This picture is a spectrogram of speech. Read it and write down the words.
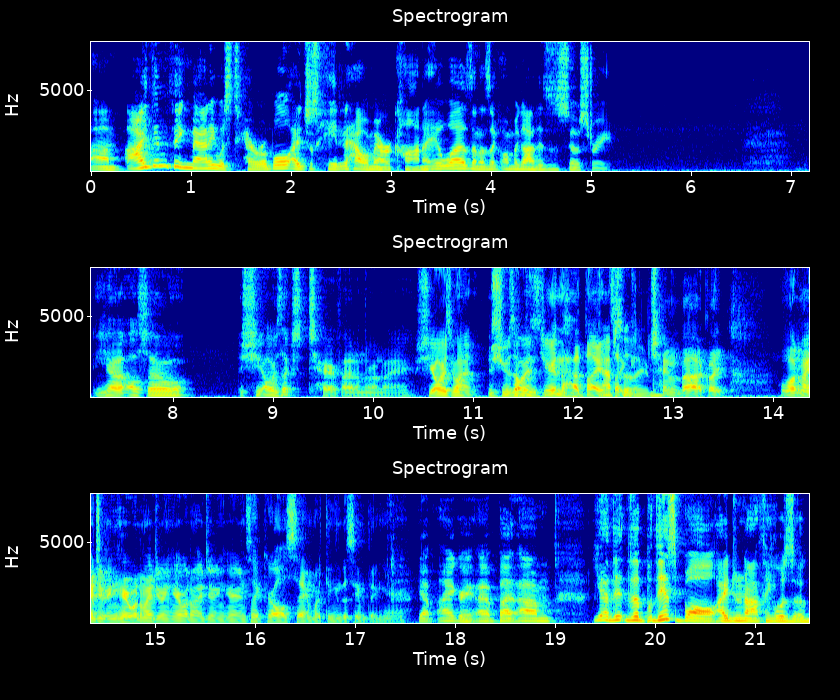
Um, I didn't think Maddy was terrible. I just hated how Americana it was, and I was like, oh my god, this is so straight. Yeah, also she always looks terrified on the runway. She always went she was always deer in the headlights, Absolutely. like chin back, like what am I doing here? What am I doing here? What am I doing here? And it's like you're all saying we're thinking the same thing here. Yep, I agree. Uh, but um, yeah, the, the this ball I do not think was a,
